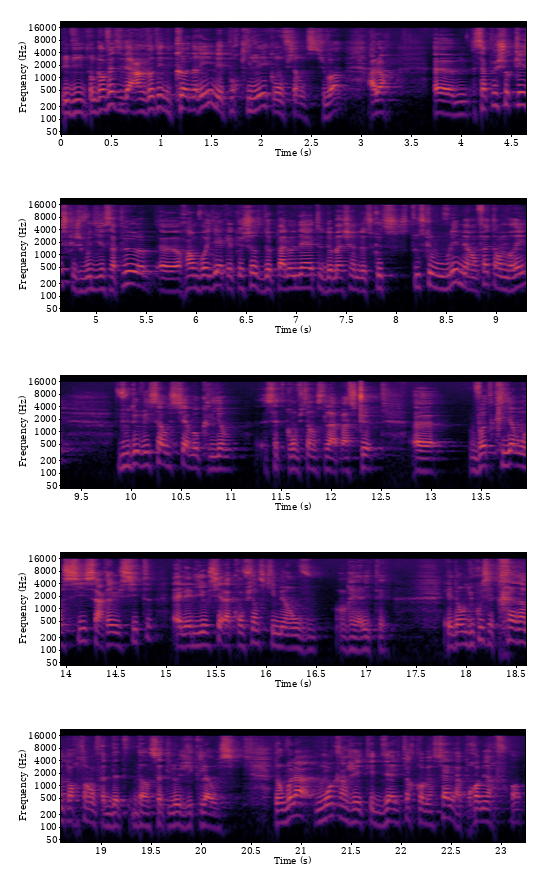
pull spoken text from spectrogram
Il dit Donc en fait, il a raconté une connerie, mais pour qu'il ait confiance, tu vois. Alors, euh, ça peut choquer ce que je vous dis, ça peut euh, renvoyer à quelque chose de pas honnête, de machin, de tout ce que vous voulez, mais en fait, en vrai, vous devez ça aussi à vos clients, cette confiance-là, parce que euh, votre client aussi, sa réussite, elle est liée aussi à la confiance qu'il met en vous, en réalité. Et donc, du coup, c'est très important en fait d'être dans cette logique-là aussi. Donc voilà, moi, quand j'ai été directeur commercial la première fois,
